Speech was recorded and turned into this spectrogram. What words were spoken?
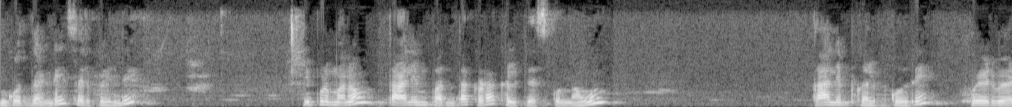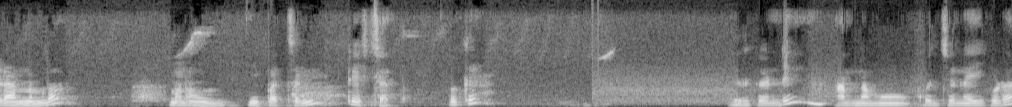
ఇంకొద్దండి. సరిపోయింది. ఇప్పుడు మనం తాలింపు అంతా కూడా కలిపేసుకుందాము. తాలింపు కలుపుకొని వేడి వేడి అన్నంలో మనం ఈ పచ్చడిని టేస్ట్ చేద్దాం. ఓకే? ఎందుకండి అన్నము కొంచెం నెయ్యి కూడా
